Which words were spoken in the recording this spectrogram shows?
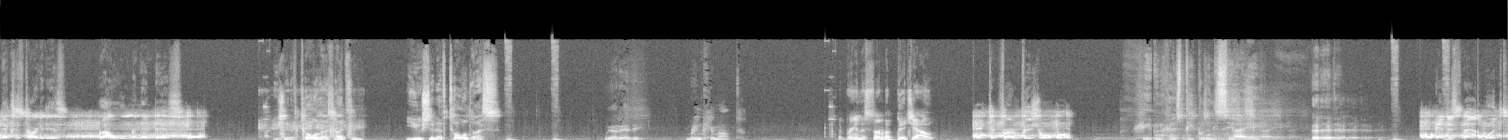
Nexus target is Raul Menendez. You should have told us, Hudson. You should have told us. We are ready. Bring him out. They're bringing the son of a bitch out. Confirm visual. He even has people in the CIA. End this now, Woods.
